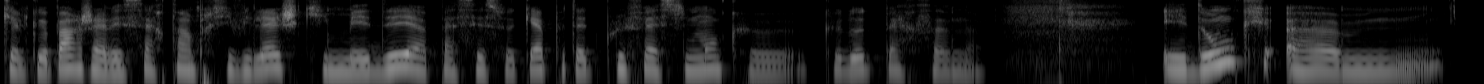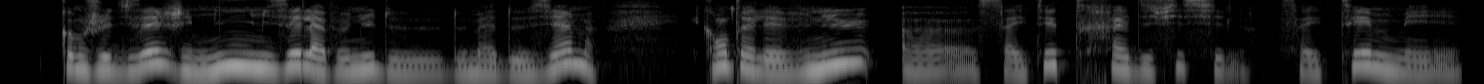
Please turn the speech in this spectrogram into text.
quelque part j'avais certains privilèges qui m'aidaient à passer ce cap peut-être plus facilement que, d'autres personnes. Et donc, euh, comme je disais, j'ai minimisé la venue de, de, ma deuxième. Et quand elle est venue, euh, ça a été très difficile. Ça a été, mais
